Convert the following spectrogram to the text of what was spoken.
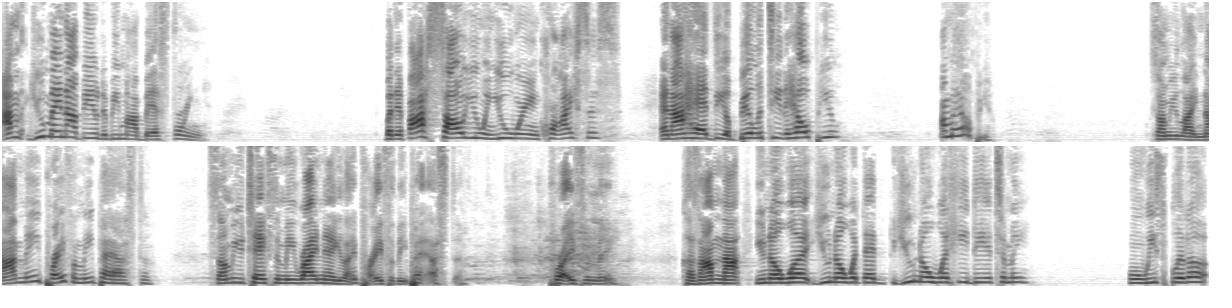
I'm, you may not be able to be my best friend. But if I saw you and you were in crisis and I had the ability to help you, I'm to help you. Some of you like, not me, pray for me, Pastor. Some of you texting me right now, you're like, pray for me, Pastor. pray for me. Cause I'm not, you know what? You know what that you know what he did to me when we split up?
